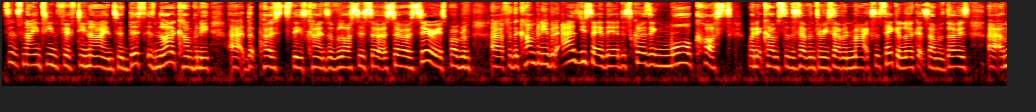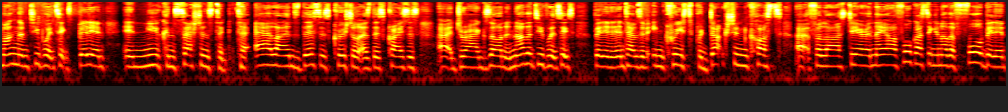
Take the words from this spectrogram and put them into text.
since 1959. So this is not a company uh, that posts these kinds of losses. So, so a serious problem uh, for the company. But as you say, they are disclosing more costs when it comes to the 737 MAX. Let's take a look at some of those. Uh, among them, 2.6 billion in new concessions to, to airlines. This is crucial as this crisis uh, drags on. Another 2.6 billion in terms of increased production costs uh, for last year, and they are forecasting another 4 billion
